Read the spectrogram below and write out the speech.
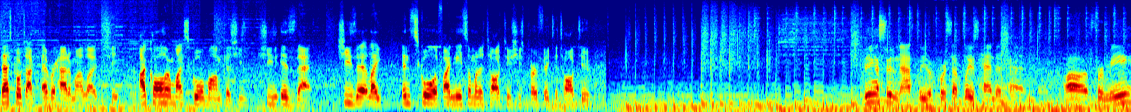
Best coach I've ever had in my life. She, I call her my school mom because she's, she is that. She's that, like, in school, if I need someone to talk to, she's perfect to talk to. Being a student athlete, of course, that plays hand in hand. Uh, for me,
